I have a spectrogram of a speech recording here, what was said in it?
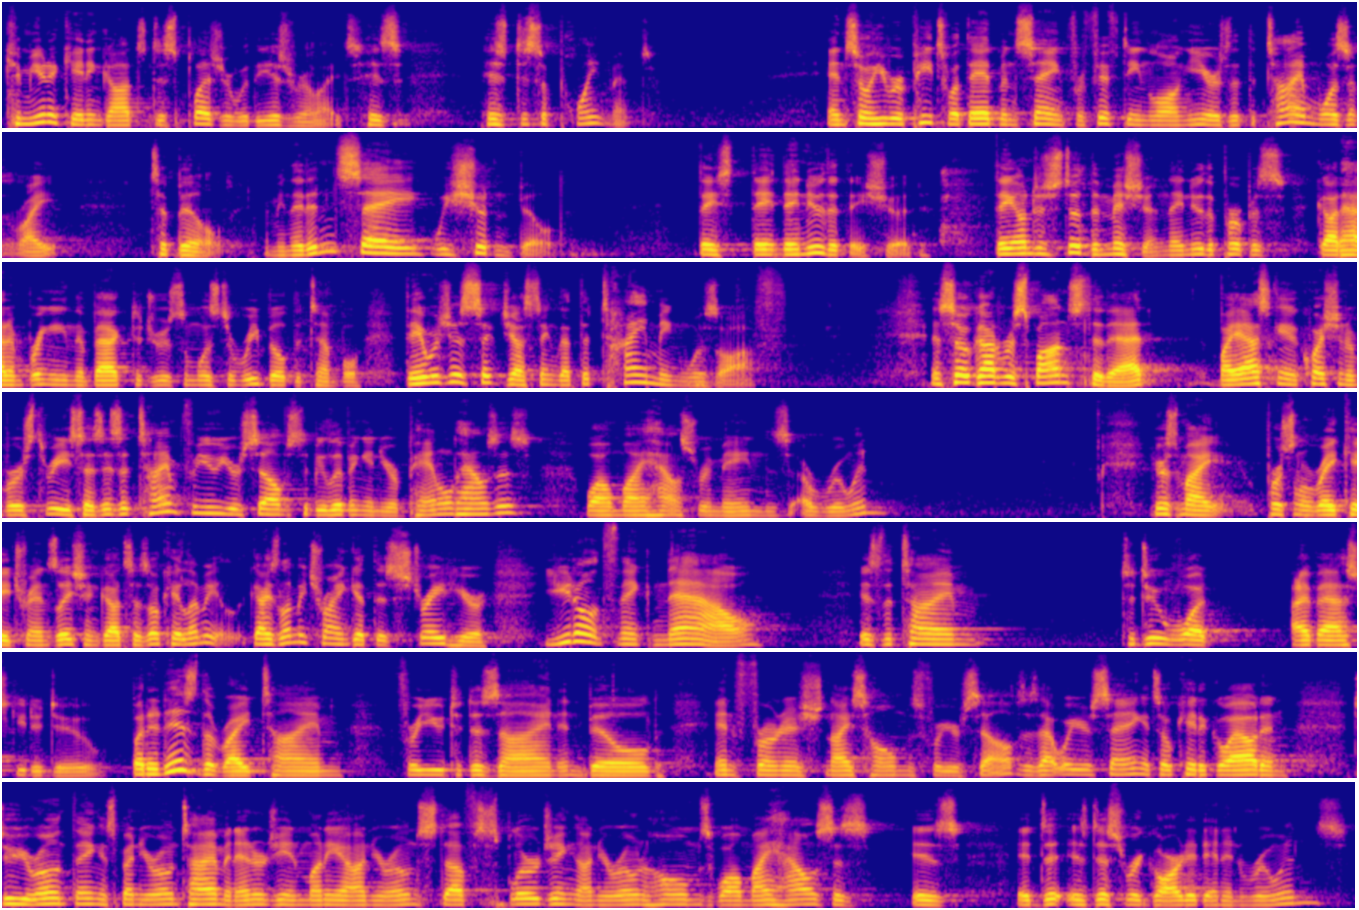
communicating God's displeasure with the Israelites, his, his disappointment and so he repeats what they had been saying for 15 long years that the time wasn't right to build. I mean, they didn't say we shouldn't build, they, they, they knew that they should. They understood the mission. They knew the purpose God had in bringing them back to Jerusalem was to rebuild the temple. They were just suggesting that the timing was off. And so God responds to that by asking a question in verse 3. He says, Is it time for you yourselves to be living in your paneled houses while my house remains a ruin? Here's my personal Ray K translation, God says, okay, let me, guys, let me try and get this straight here. You don't think now is the time to do what I've asked you to do, but it is the right time for you to design and build and furnish nice homes for yourselves. Is that what you're saying? It's okay to go out and do your own thing and spend your own time and energy and money on your own stuff, splurging on your own homes while my house is, is, is disregarded and in ruins?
